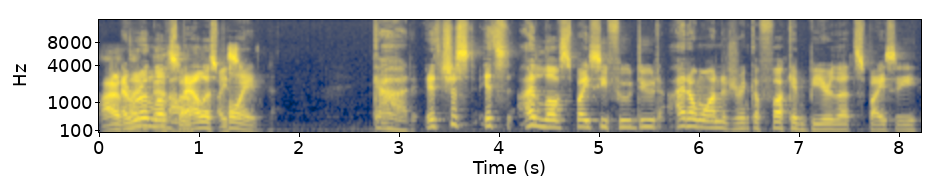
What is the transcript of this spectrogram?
I like Everyone that loves. Ballast Point. God, it's just it's. I love spicy food, dude. I don't want to drink a fucking beer that's spicy.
